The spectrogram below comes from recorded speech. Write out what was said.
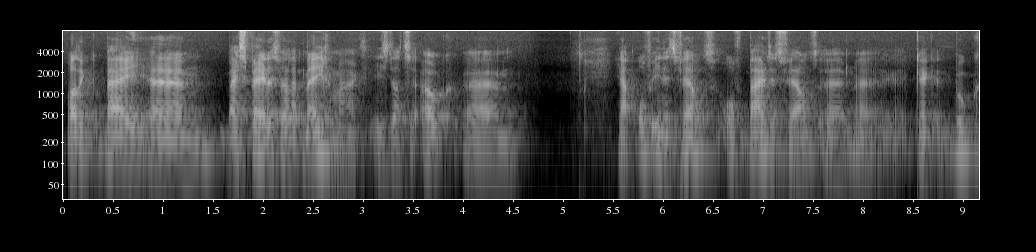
Wat ik bij, um, bij spelers wel heb meegemaakt, is dat ze ook um, ja, of in het veld of buiten het veld. kijk, het boek,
